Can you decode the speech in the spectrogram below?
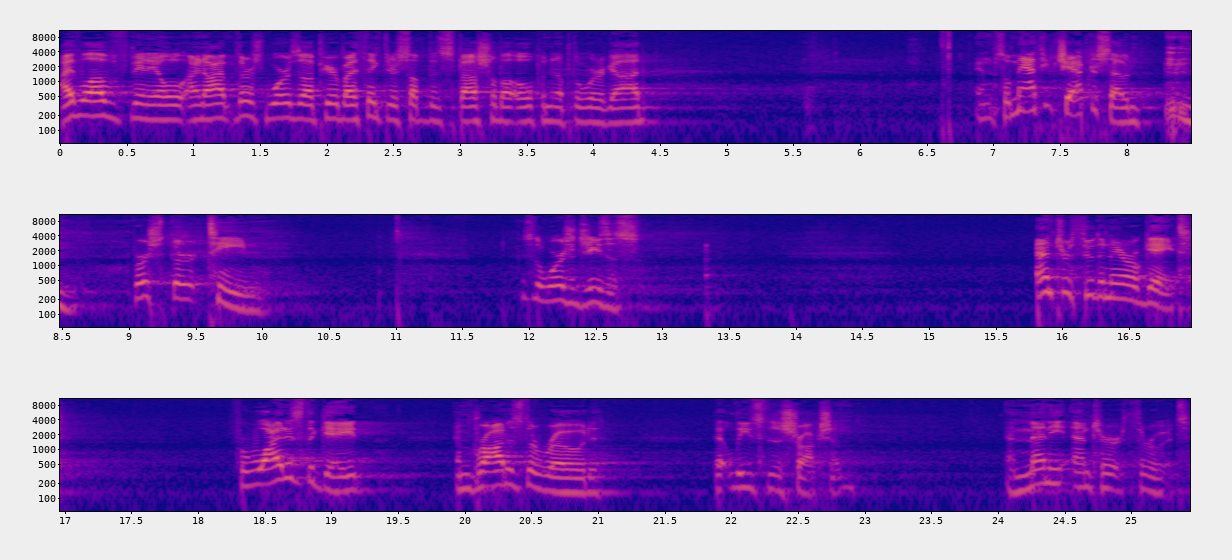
I love being able, I know I, there's words up here, but I think there's something special about opening up the Word of God. And so, Matthew chapter 7, verse 13. These are the words of Jesus Enter through the narrow gate, for wide is the gate, and broad is the road that leads to destruction, and many enter through it.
